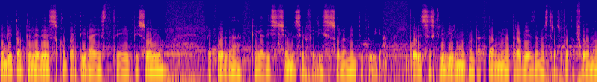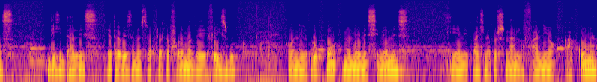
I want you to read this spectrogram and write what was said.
Te invito a que le des compartir a este episodio. Recuerda que la decisión de ser feliz es solamente tuya. Puedes escribirme y contactarme a través de nuestras plataformas digitales y a través de nuestra plataforma de Facebook con el grupo No Memes y Memes y en mi página personal Fanio Acuna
